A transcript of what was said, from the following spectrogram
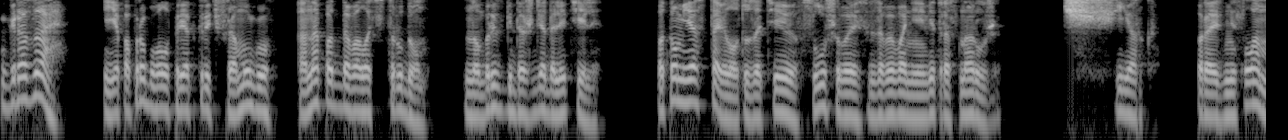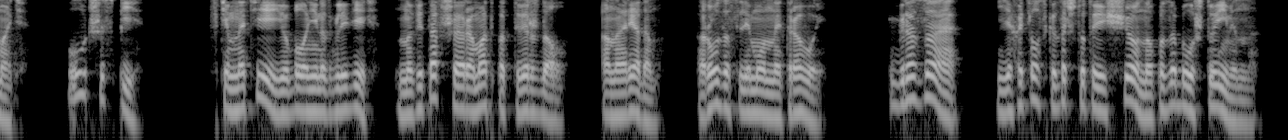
«Гроза!» Я попробовал приоткрыть фрамугу, она поддавалась с трудом, но брызги дождя долетели. Потом я оставил эту затею, вслушиваясь в завывание ветра снаружи. «Чш, Йорк», – произнесла мать. «Лучше спи, в темноте ее было не разглядеть, но витавший аромат подтверждал. Она рядом. Роза с лимонной травой. «Гроза!» Я хотел сказать что-то еще, но позабыл, что именно.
